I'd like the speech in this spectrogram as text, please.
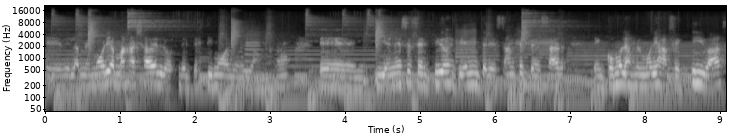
eh, de la memoria más allá del testimonio, digamos. ¿no? Eh, y en ese sentido es bien interesante pensar en cómo las memorias afectivas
